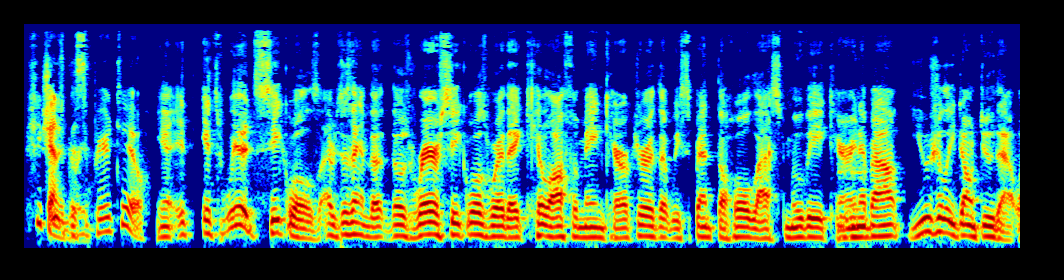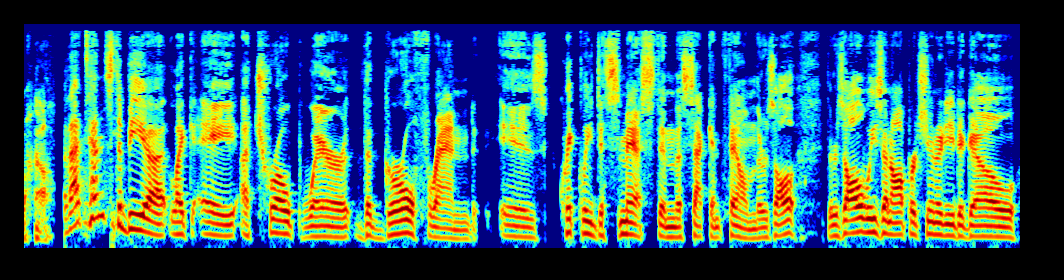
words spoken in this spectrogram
She kind of disappeared too. Yeah, it, it's weird sequels. I was just saying that those rare sequels where they kill off a main character that we spent the whole last movie caring Mhm. about usually don't do that well. That tends to be a like a a trope where the girlfriend is quickly dismissed in the second film. There's all there's always an opportunity to go,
